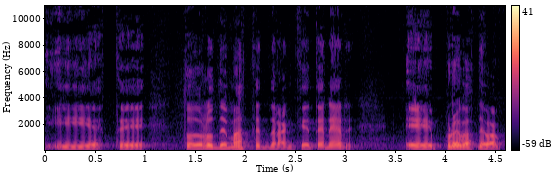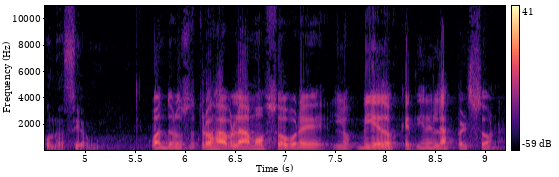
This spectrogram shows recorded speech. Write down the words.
y este, todos los demás tendrán que tener eh, pruebas de vacunación. Cuando nosotros hablamos sobre los miedos que tienen las personas,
